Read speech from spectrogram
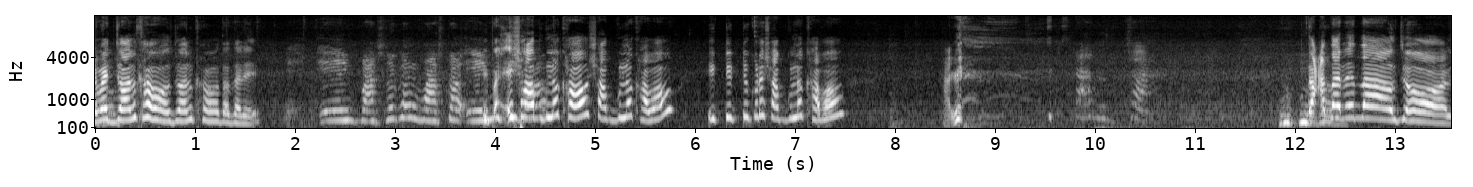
এবার জল খাওয়াও জল খাওয়াও দাদারে। এই সবগুলো খাওয়াও সবগুলো খাওয়াও একটু একটু করে সবগুলো খাওয়াও। আগে দাদারে দাও জল।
